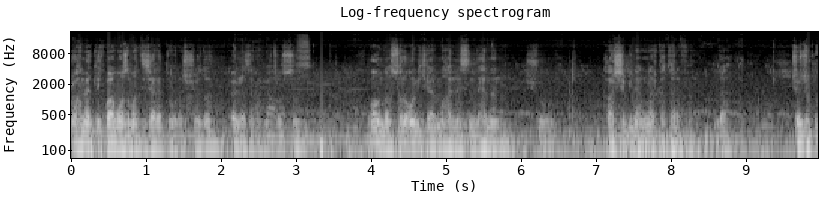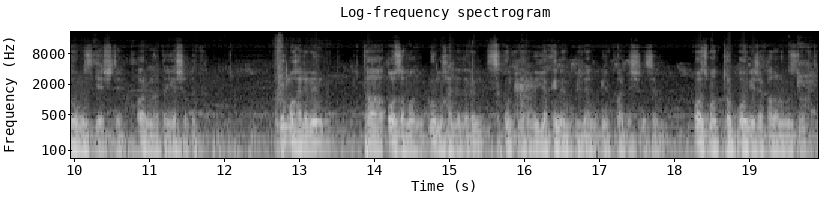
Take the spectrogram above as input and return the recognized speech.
Rahmetlik babam o zaman ticaretle uğraşıyordu. Öyle rahmet olsun. Ondan sonra 12'ler mahallesinde hemen şu karşı binanın arka tarafında çocukluğumuz geçti. Oralarda yaşadık. Bu mahallenin ta o zaman bu mahallelerin sıkıntılarını yakinen bilen bir kardeşinizim. O zaman top oynayacak alanımız yoktu.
